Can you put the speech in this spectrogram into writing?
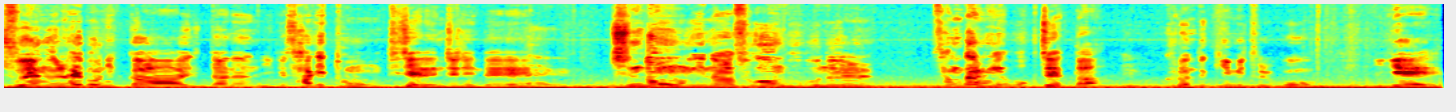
주행을 해보니까 일단은 이게 4기통 디젤 엔진인데 네. 신동이나 소음 부분을 상당히 억제했다 음. 그런 느낌이 들고 이게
